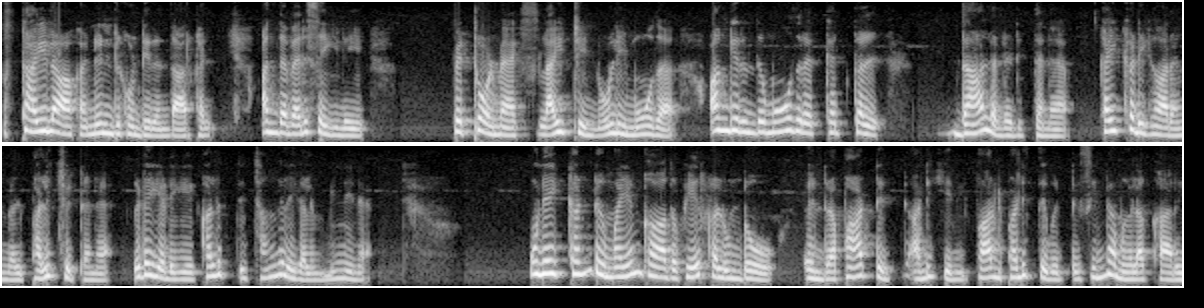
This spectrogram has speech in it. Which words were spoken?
ஸ்டைலாக நின்று கொண்டிருந்தார்கள். அந்த வரிசையிலே பெட்ரோல் மேக்ஸ் லைட்டின் ஒளி மோத அங்கிருந்து மோதிர கற்கள் டாலடித்தன கைக்கடிகாரங்கள் பளிச்சிட்டன. இடையிடையே கழுத்து சங்கிலிகளும் மின்னின. உன்னை கண்டு மயங்காத பேர்களுண்டோ? என்ற பாட்டு அடியில் பாடி படித்துவிட்டு சின்ன மேளக்காரி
